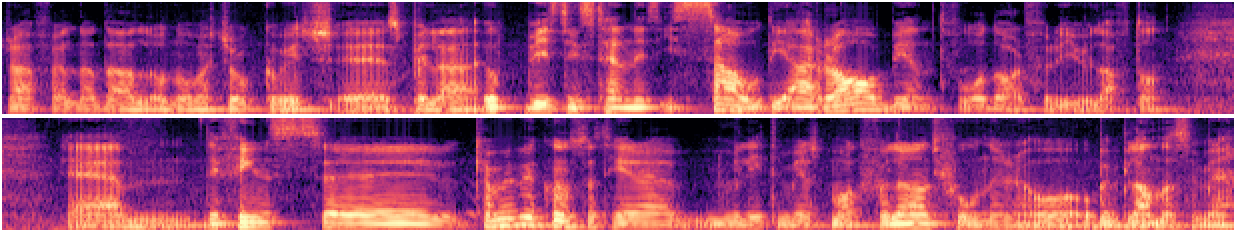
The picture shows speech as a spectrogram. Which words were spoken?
Rafael Nadal och Novak Djokovic eh, spela uppvisningstennis i Saudiarabien två dagar före julafton. Ehm, det finns, eh, kan man väl konstatera, lite mer smakfulla nationer att beblanda sig med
